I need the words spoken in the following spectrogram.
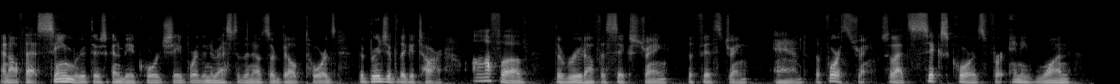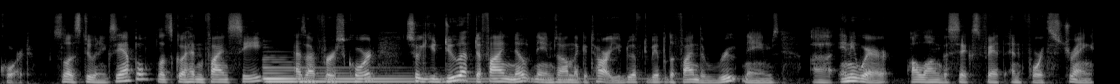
And off that same root, there's going to be a chord shape where the rest of the notes are built towards the bridge of the guitar, off of the root off the sixth string, the fifth string, and the fourth string. So that's six chords for any one chord. So let's do an example. Let's go ahead and find C as our first chord. So you do have to find note names on the guitar. You do have to be able to find the root names uh, anywhere along the sixth, fifth, and fourth string.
